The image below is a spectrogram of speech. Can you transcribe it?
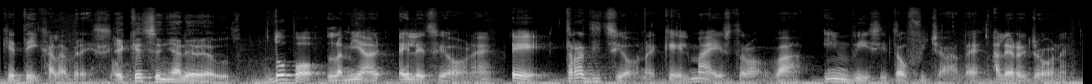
che dei calabresi. E che segnali aveva avuto? Dopo la mia elezione è tradizione che il maestro va in visita ufficiale alle regioni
